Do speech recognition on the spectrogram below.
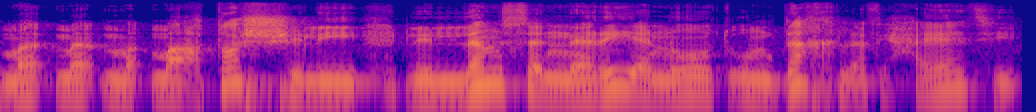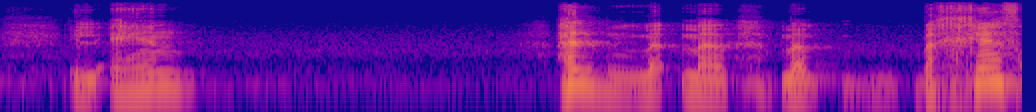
ما ما ما ما اعطش لي للمسه النارية إن هو تقوم داخلة في حياتي الآن. هل ما ما ما بخاف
